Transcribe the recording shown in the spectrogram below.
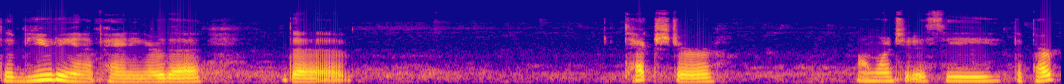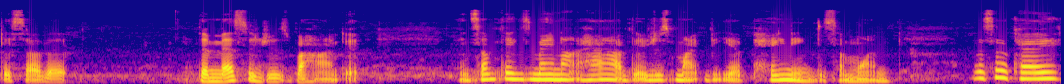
the beauty in a painting or the the texture. I want you to see the purpose of it, the messages behind it. And some things may not have, they just might be a painting to someone. That's okay.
